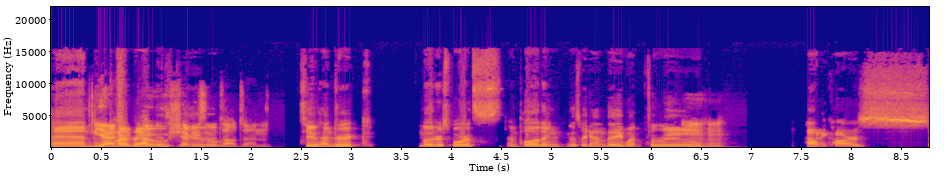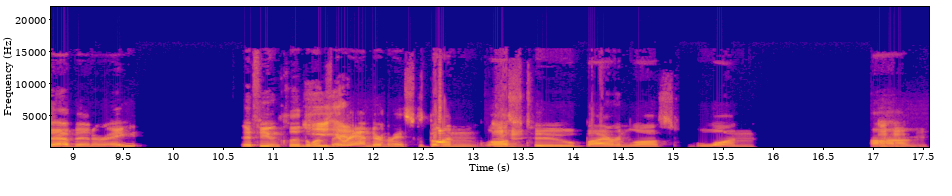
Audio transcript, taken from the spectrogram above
And yeah, no, part of that no Chevys in the top ten. To Hendrick Motorsports imploding this weekend, they went through Mhm. how many cars? Seven or eight, if you include the ones they ran during the race. Because Bowman lost Mhm. two, Byron lost one. Mhm. Um, and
